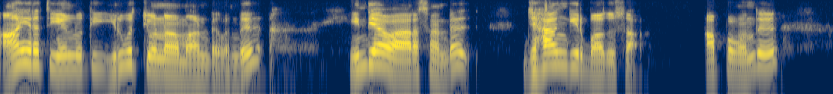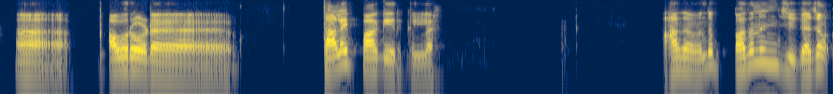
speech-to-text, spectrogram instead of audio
1721ஆம் ஆண்டு வந்து இந்தியா அரசாண்ட ஜஹாங்கீர் பாதுஷா. அப்போ வந்து அவரோட தலைப்பாக இருக்குல்ல. அதை வந்து 15 கஜம்.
